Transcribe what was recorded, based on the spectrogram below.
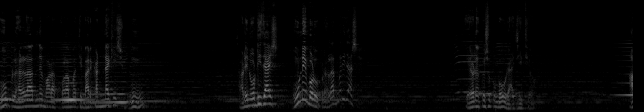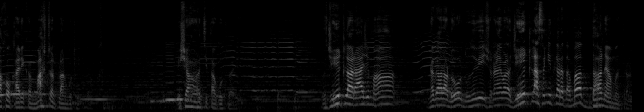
હું પ્રહલાદને મારા ખોળામાંથી બહાર કાઢી નાખીશ. હું સાડીને ઓઢી જાયશ હું નહીં બળું પ્રહલાદ મરી જશે. હિરણ્ય કશ્યપ બહુ રાજી થયો. આખો કાર્યક્રમ માસ્ટર પ્લાન ગોઠવી દીધો. વિશાળ ચિતા ગોઠવાડી જેટલા રાજમાં નગારા, ઢોલ, દૂધવી, શરણાઈવાળા જેટલા સંગીતકાર હતા, બધાને આમંત્રણ.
